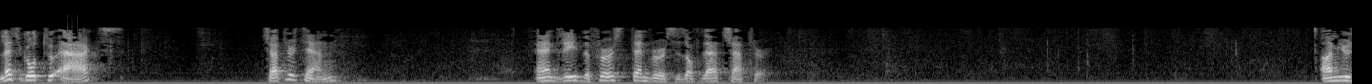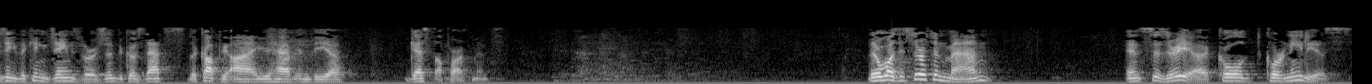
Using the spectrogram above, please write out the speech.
Let's go to Acts chapter 10 and read the first 10 verses of that chapter. I'm using the King James Version because that's the copy I have in the uh, guest apartment. There was a certain man in Caesarea called Cornelius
